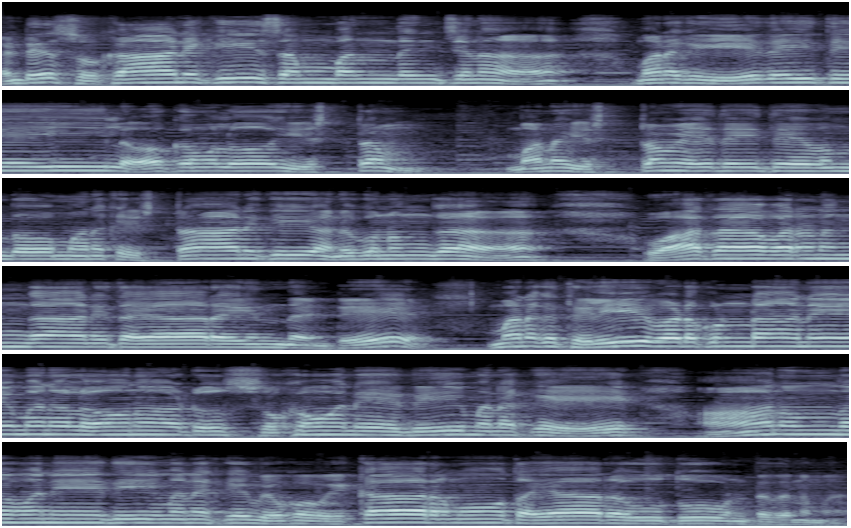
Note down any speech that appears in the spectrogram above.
అంటే సుఖానికి సంబంధించిన మనకి ఏదైతే ఈ లోకంలో ఇష్టం మన ఇష్టం ఏదైతే ఉందో మనకి ఇష్టానికి అనుగుణంగా వాతావరణంగాని తయారైందంటే మనకు తెలియబడకుండానే మనలోనాటు సుఖం అనేది మనకి ఆనందం అనేది మనకి ఒక వికారము తయారవుతూ ఉంటుందన్నమాట.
